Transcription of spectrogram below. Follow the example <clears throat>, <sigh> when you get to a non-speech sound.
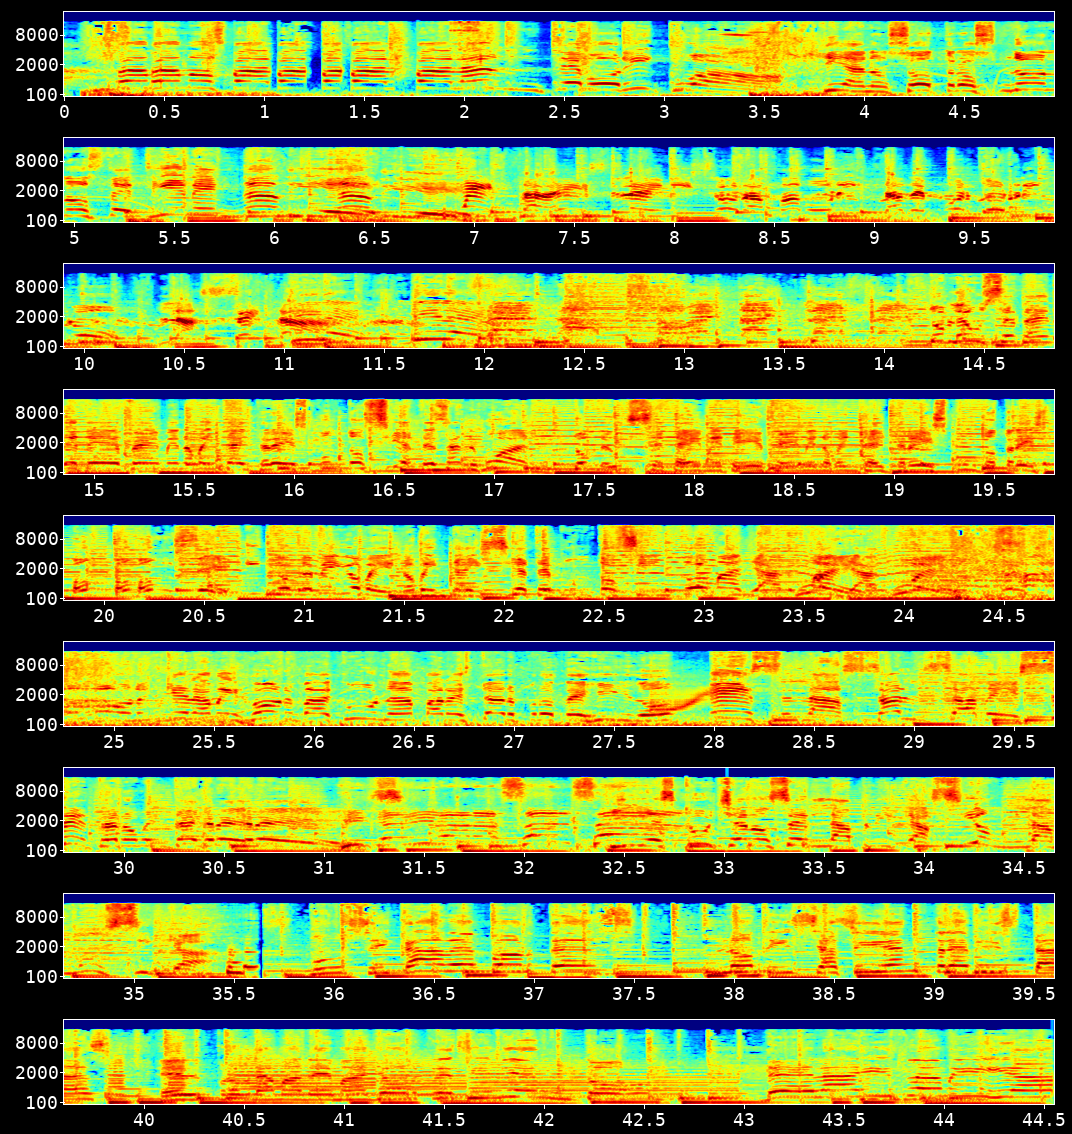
Vamos pa, pa, pa, pa, pa'lante, boricua. Que a nosotros no nos detiene nadie. Nadie. Esta es la emisora favorita de Puerto Rico, la Z. Dile, dile. WZNTFM 93.7 San Juan, WZNTFM 93.3 Ponce y WIOB 97.5 Mayagüez. Mayagüez. Porque la mejor vacuna para estar protegido es la salsa de Z93. Y que viva la salsa. Y escúchanos en la aplicación La Música. Música, deportes, noticias y entrevistas. El programa de mayor crecimiento de la isla mía.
